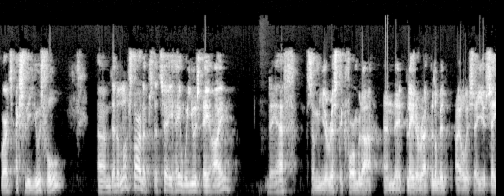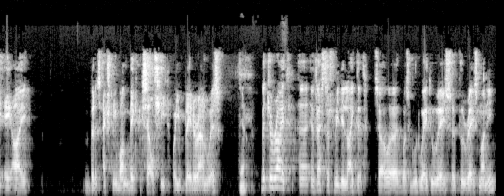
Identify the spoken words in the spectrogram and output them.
where it's actually useful um, that a lot of startups that say, hey, we use AI, they have some heuristic formula and they played the a little bit. I always say you say AI, but it's actually one big Excel sheet where you played around with. Yeah. But you're right. Uh, investors really liked it, so uh, it was a good way to raise uh, to raise money.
